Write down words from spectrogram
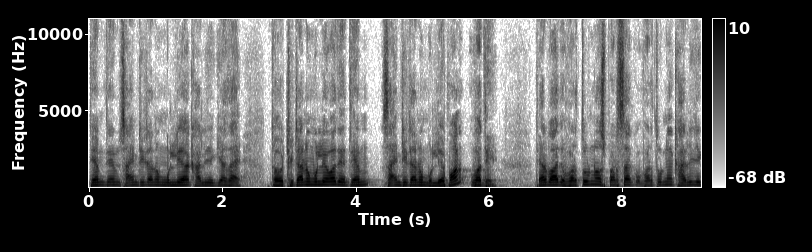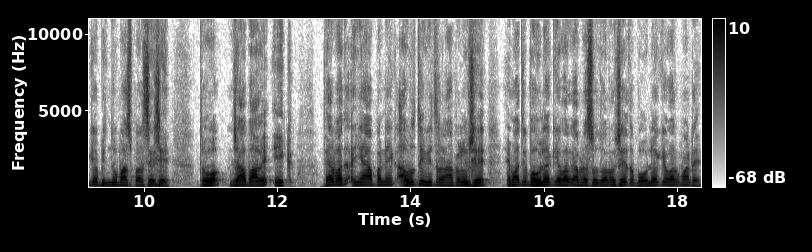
તેમ તેમ સાઇન થીટાનું મૂલ્ય ખાલી જગ્યા થાય. તો થીટાનું મૂલ્ય વધે તેમ સાઇન થીટાનું મૂલ્ય પણ વધે. ત્યારબાદ વર્તુળનો સ્પર્શક, વર્તુળને ખાલી જગ્યા બિંદુમાં સ્પર્શે છે, તો જવાબ આવે એક. ત્યારબાદ અહીંયા આપણને એક આવૃત્તિ વિતરણ આપેલું છે, એમાંથી બહુલકીય વર્ગ આપણે શોધવાનો છે, તો બહુલકીય વર્ગ માટે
